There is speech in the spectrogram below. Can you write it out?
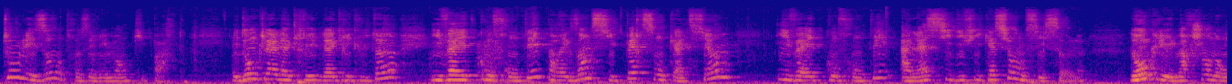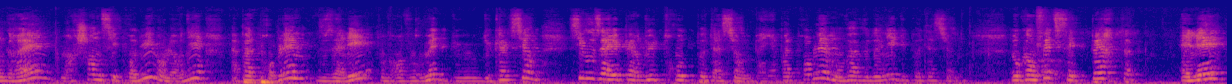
tous les autres éléments qui partent. Et donc là, l'agriculteur, il va être confronté, par exemple, s'il perd son calcium, il va être confronté à l'acidification de ces sols. Donc les marchands d'engrais, marchands de ces produits vont leur dire, a pas de problème, vous allez, on va vous remettre du, calcium. Si vous avez perdu trop de potassium, il ben, n'y a pas de problème, on va vous donner du potassium. Donc en fait, cette perte, elle est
